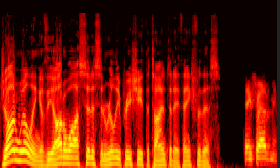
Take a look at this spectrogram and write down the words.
Jon Willing of the Ottawa Citizen, really appreciate the time today. Thanks for this. Thanks for having me.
